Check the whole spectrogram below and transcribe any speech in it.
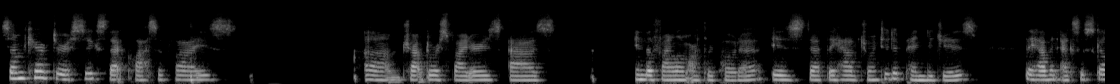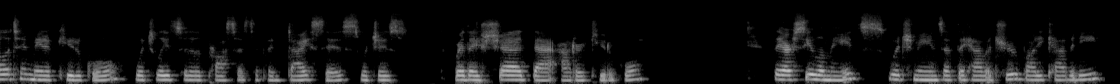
Some characteristics that classifies um, trapdoor spiders as in the phylum Arthropoda is that they have jointed appendages. They have an exoskeleton made of cuticle, which leads to the process of ecdysis, which is where they shed that outer cuticle. They are coelomates, which means that they have a true body cavity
